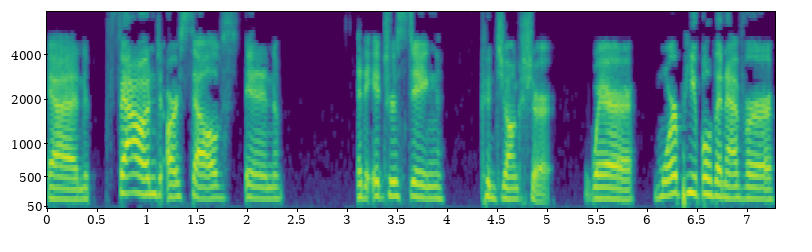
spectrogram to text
and found ourselves in an interesting conjuncture where more people than ever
